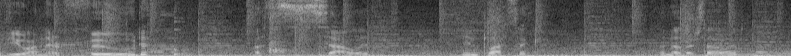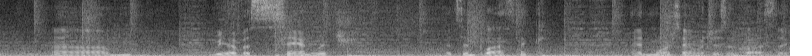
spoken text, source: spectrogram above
Review on their food. A salad in plastic. Another salad. Um, we have a sandwich that's in plastic. And more sandwiches in plastic.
